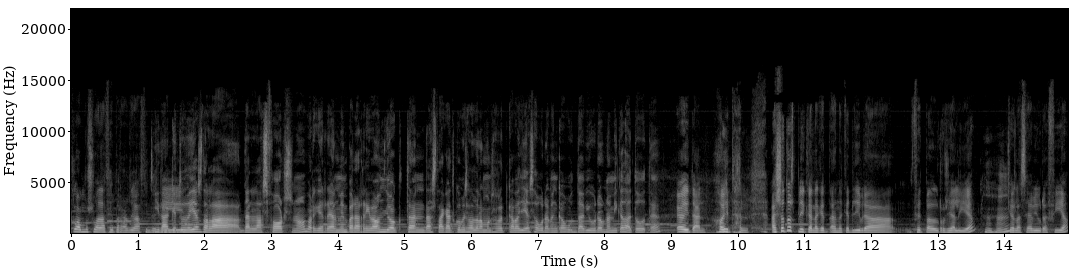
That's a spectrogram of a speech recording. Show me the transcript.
com s'ho ha de fer per arribar fins I aquí. del que tu deies de la- de l'esforç, no? Perquè realment per arribar a un lloc tan destacat com és el de la Montserrat Cavaller segurament que ha hagut de viure una mica de tot, eh? Oh, i tant, oh, i tant. Això t'ho explica en aquest, en aquest llibre fet pel Roger Alier, Uh -huh. que és la seva biografia,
